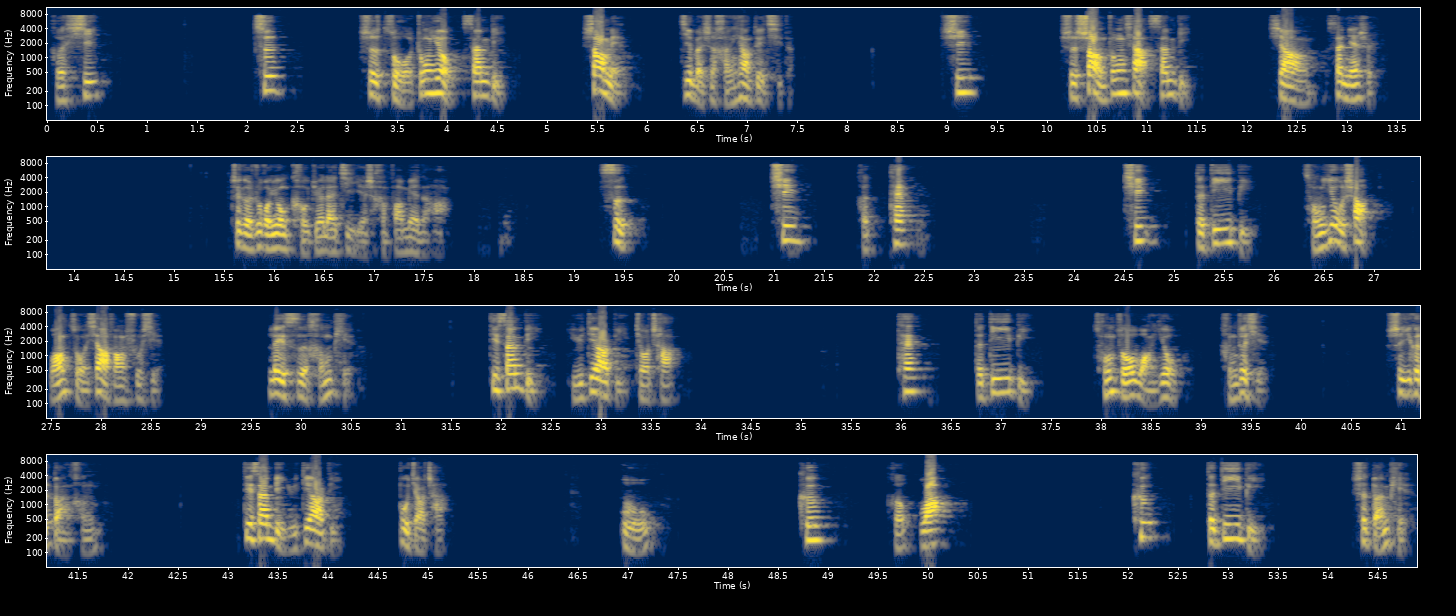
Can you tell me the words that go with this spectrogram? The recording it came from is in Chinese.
和吸，吃是左中右三笔，上面基本是横向对齐的。西是上中下三笔，像三点水。这个如果用口诀来记也是很方便的啊。四，七和太，七的第一笔从右上。往左下方书写，类似横撇。第三笔与第二笔交叉。胎的第一笔从左往右横着写，是一个短横。第三笔与第二笔不交叉。五科和蛙，科的第一笔是短撇。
